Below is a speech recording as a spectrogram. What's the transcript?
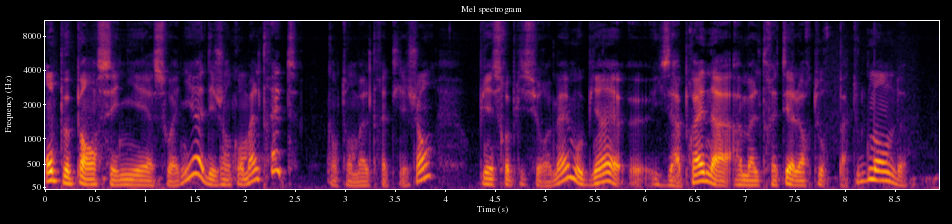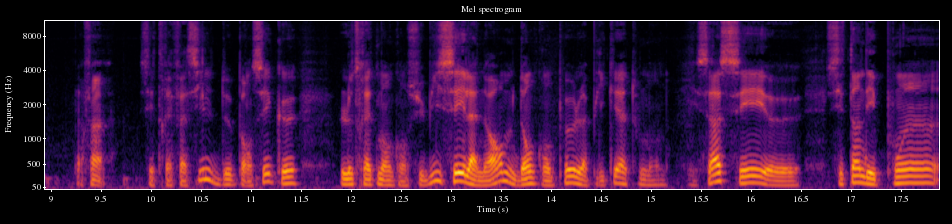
On ne peut pas enseigner à soigner à des gens qu'on maltraite. Quand on maltraite les gens, ou bien ils se replient sur eux-mêmes, ou bien euh, ils apprennent à maltraiter à leur tour. Pas tout le monde. Enfin, c'est très facile de penser que le traitement qu'on subit, c'est la norme, donc on peut l'appliquer à tout le monde. Et ça, c'est un des points,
